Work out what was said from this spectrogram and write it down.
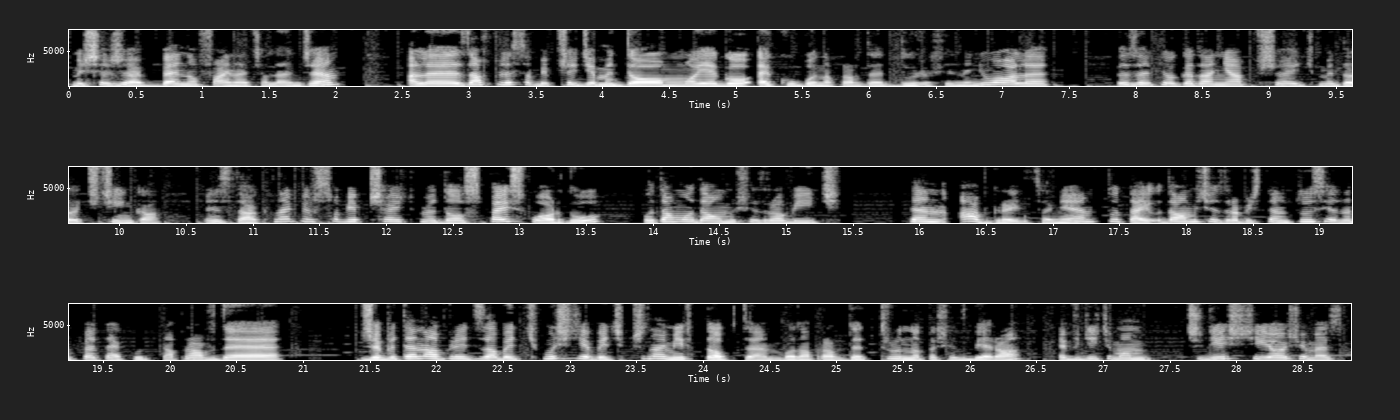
myślę, że będą fajne challenge. Ale za chwilę sobie przejdziemy do mojego EQ, bo naprawdę dużo się zmieniło, ale bez wielkiego gadania przejdźmy do odcinka. Więc tak, najpierw sobie przejdźmy do Space Worldu, bo tam udało mi się zrobić ten upgrade, co nie? Tutaj udało mi się zrobić ten plus jeden PT, naprawdę żeby ten upgrade zdobyć, musicie być przynajmniej w topce, bo naprawdę trudno to się zbiera. Jak widzicie, mam 38 SP,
